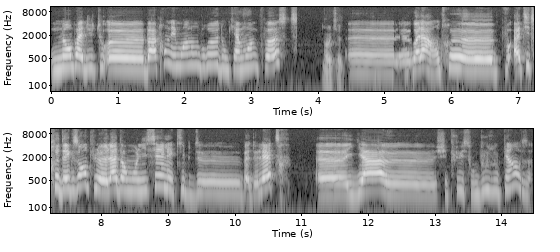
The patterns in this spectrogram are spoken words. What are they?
Non, pas du tout. Euh, bah, après, on est moins nombreux, donc il y a moins de postes. Ok. Euh, voilà, entre, euh, pour- à titre d'exemple, là dans mon lycée, l'équipe de, bah, de lettres, euh, il y a, euh, je sais plus, ils sont 12 ou 15,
